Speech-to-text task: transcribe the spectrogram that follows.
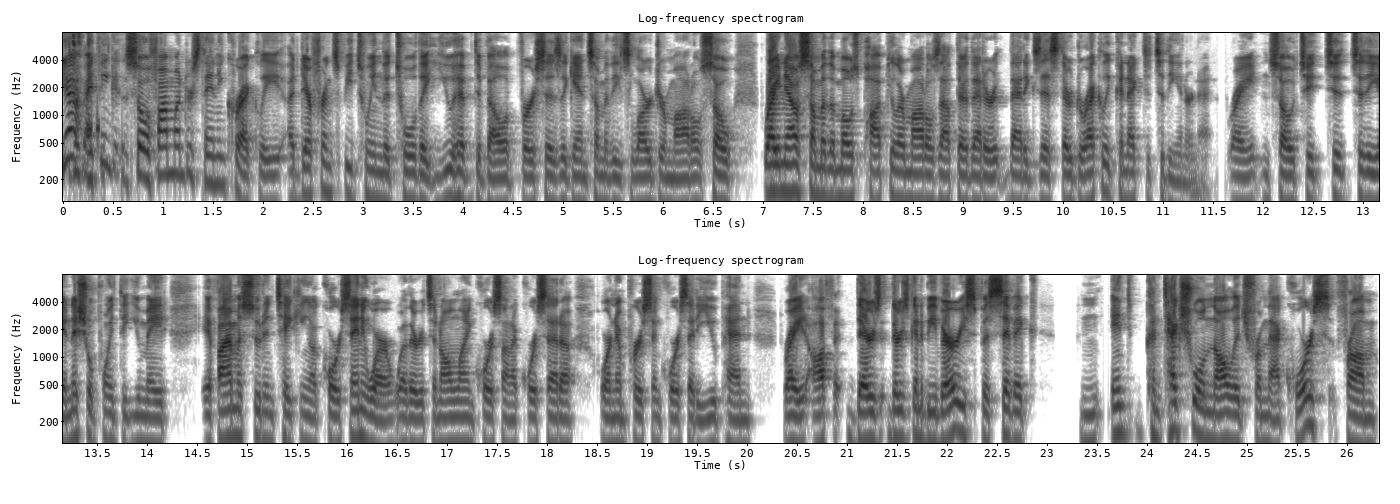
Yeah, I think so. If I'm understanding correctly, a difference between the tool that you have developed versus again some of these larger models. So right now, some of the most popular models out there that are that exist, they're directly connected to the internet, right? And so to to to the initial point that you made, if I'm a student taking a course anywhere, whether it's an online course on a Coursera or an in-person course at a UPenn, right? Off there's there's going to be very specific contextual knowledge from that course from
